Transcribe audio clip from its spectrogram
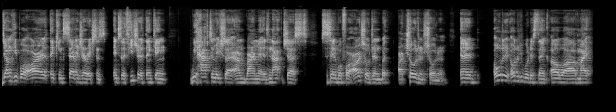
Young people are thinking seven generations into the future, thinking we have to make sure that our environment is not just sustainable for our children, but our children's children. And older older people just think, oh well, I might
